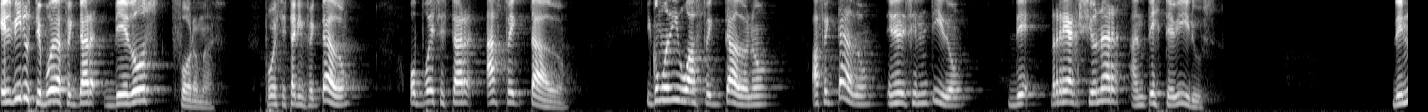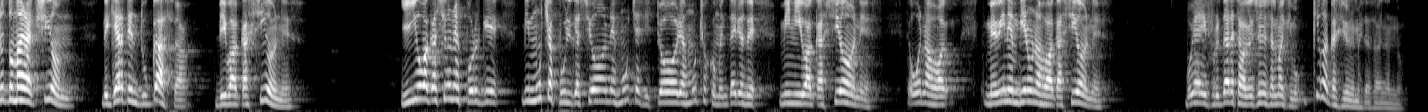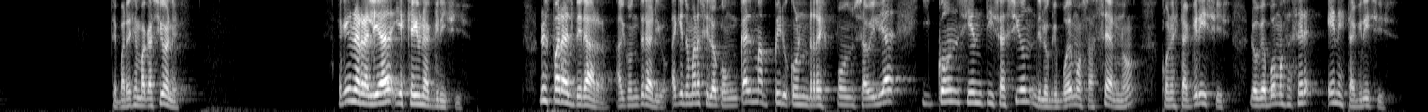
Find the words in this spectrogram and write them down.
El virus te puede afectar de dos formas. Puedes estar infectado o puedes estar afectado. Y como digo afectado, ¿no? Afectado en el sentido de reaccionar ante este virus. De no tomar acción, de quedarte en tu casa, de vacaciones. Y digo vacaciones porque vi muchas publicaciones, muchas historias, muchos comentarios de mini vacaciones. Qué buenas me vienen bien unas vacaciones. Voy a disfrutar estas vacaciones al máximo. ¿Qué vacaciones me estás hablando? ¿Te parecen vacaciones? Aquí hay una realidad y es que hay una crisis. No es para alterar, al contrario, hay que tomárselo con calma, pero con responsabilidad y concientización de lo que podemos hacer, ¿no? Con esta crisis, lo que podemos hacer en esta crisis.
